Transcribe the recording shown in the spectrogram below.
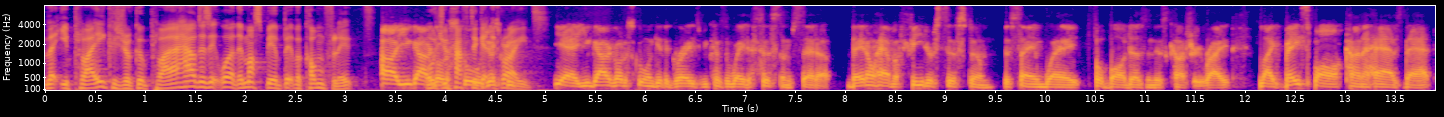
let you play because you're a good player? How does it work? There must be a bit of a conflict. Uh, you got to go you to have to get the be- grades? yeah, you got to go to school and get the grades because the way the system's set up. They don't have a feeder system the same way football does in this country, right? Like baseball kind of has that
